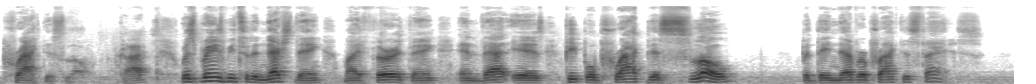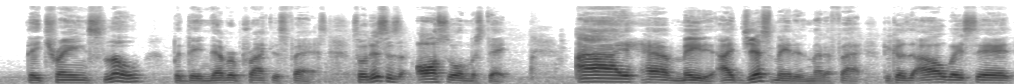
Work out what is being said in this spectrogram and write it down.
practice slow. Okay? Which brings me to the next thing, my third thing, and that is people practice slow, but they never practice fast. They train slow, but they never practice fast. So this is also a mistake. I have made it. I just made it, as a matter of fact, because I always said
